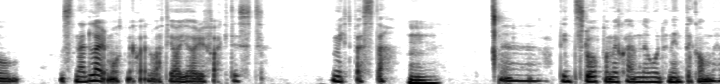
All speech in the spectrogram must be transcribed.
och snällare mot mig själv. Att jag gör ju faktiskt mitt bästa. Mm. Ehm, Att inte slå på mig själv när orden inte kommer.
